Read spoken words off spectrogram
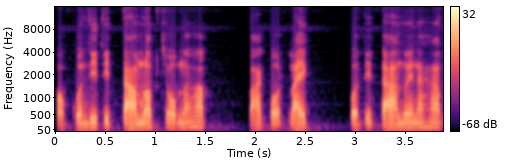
ขอบคุณที่ติดตามรับชมนะครับ ฝากกดไลค์ กดติดตามด้วยนะครับ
